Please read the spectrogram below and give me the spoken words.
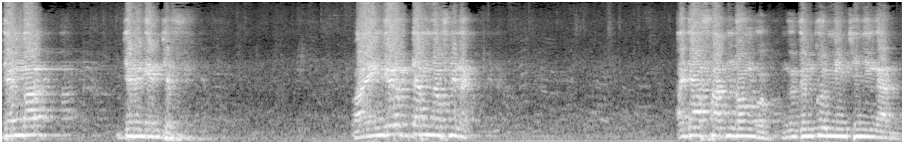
Demba jërë ngeen jëf. Waaye ngërëb dem na fi nag. Adja Faat Ndongo nga gën ko miin ci ñi ngaan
